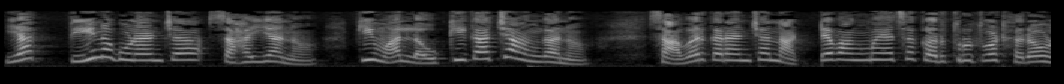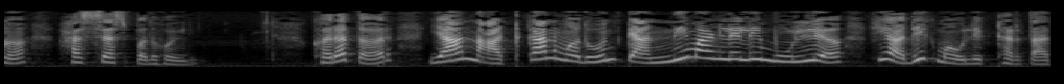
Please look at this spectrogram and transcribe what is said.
या तीन गुणांच्या सहाय्यानं किंवा लौकिकाच्या अंगानं सावरकरांच्या नाट्यवाङ्मयाचं कर्तृत्व ठरवणं हास्यास्पद होईल. खरं तर या नाटकांमधून त्यांनी मांडलेली मूल्य ही अधिक मौलिक ठरतात.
